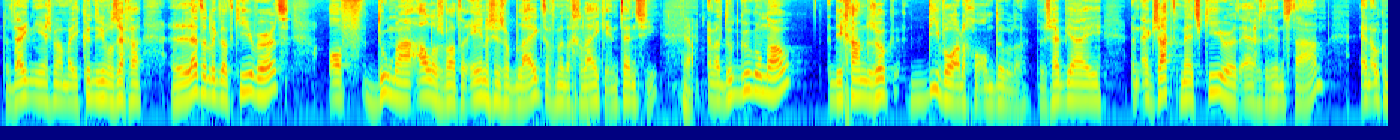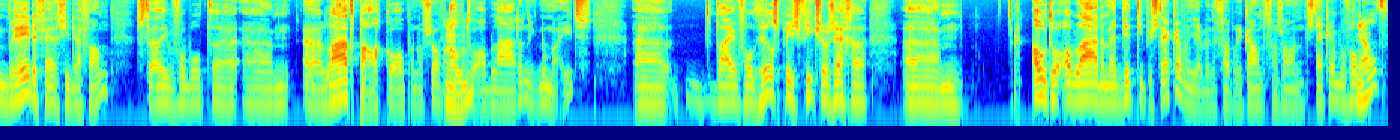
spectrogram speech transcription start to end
Dat werkt niet eens meer. Maar je kunt in ieder geval zeggen, letterlijk dat keyword. Of doe maar alles wat er enigszins op lijkt. Of met een gelijke intentie. Ja. En wat doet Google nou? die gaan dus ook die woorden gewoon ontdubbelen. Dus heb jij een exact match keyword ergens erin staan en ook een brede versie daarvan. Stel je bijvoorbeeld uh, um, uh, laadpaal kopen of zo, of mm -hmm. auto opladen, ik noem maar iets. Uh, waar je bijvoorbeeld heel specifiek zou zeggen, um, auto opladen met dit type stekker, want je bent een fabrikant van zo'n stekker bijvoorbeeld.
